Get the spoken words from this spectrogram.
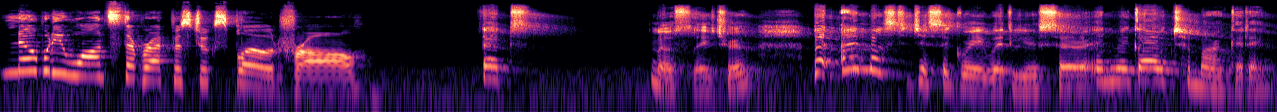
Nobody wants their breakfast to explode, Frall. That's mostly true. But I must disagree with you, sir, in regard to marketing.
